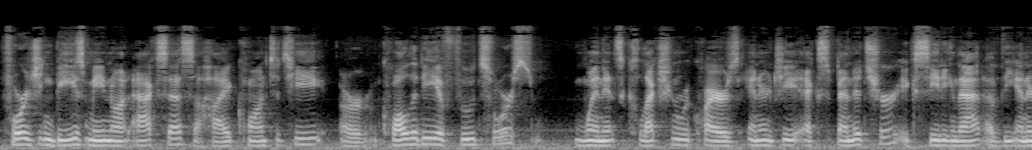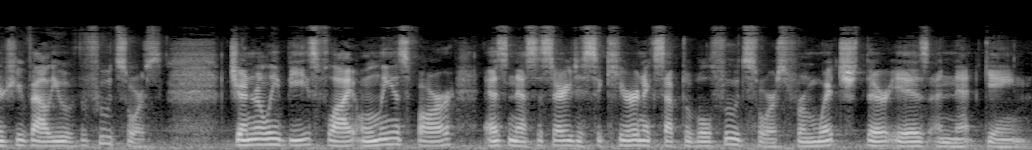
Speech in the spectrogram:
foraging bees may not access a high quantity or quality of food source when its collection requires energy expenditure exceeding that of the energy value of the food source. Generally, bees fly only as far as necessary to secure an acceptable food source from which there is a net gain.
